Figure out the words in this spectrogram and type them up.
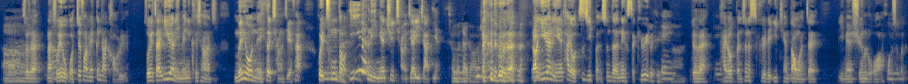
啊。是不是？那所以我这方面更加考虑。所以在医院里面，你可想而知，没有哪个抢劫犯会冲到医院里面去抢劫一家店，成本太高了，对不对？然后医院里面他有自己本身的那个 security，对不对？对？它有本身的 security，一天到晚在里面巡逻啊或什么的。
